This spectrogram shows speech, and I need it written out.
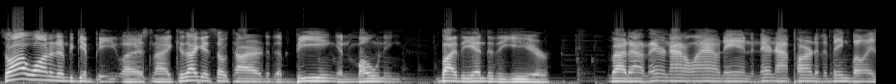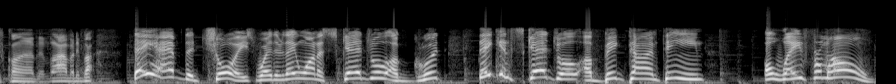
So I wanted them to get beat last night because I get so tired of the being and moaning by the end of the year about how they're not allowed in and they're not part of the big boys club and blah, blah, blah. They have the choice whether they want to schedule a good... They can schedule a big-time team away from home,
